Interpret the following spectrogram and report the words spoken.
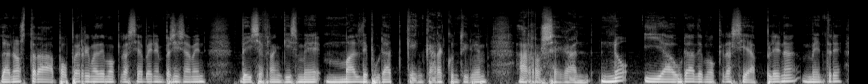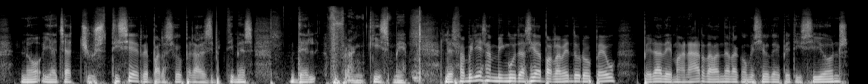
la nostra popèrrima democràcia venen precisament d'aquest franquisme mal depurat que encara continuem arrossegant. No hi haurà democràcia plena mentre no hi hagi justícia i reparació per a les víctimes del franquisme. Les famílies han vingut així al Parlament Europeu per a demanar davant de la Comissió de Peticions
